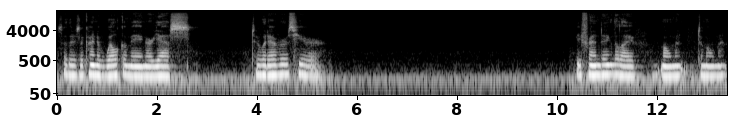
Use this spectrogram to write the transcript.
So there's a kind of welcoming or yes to whatever's here. Befriending the life moment to moment.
